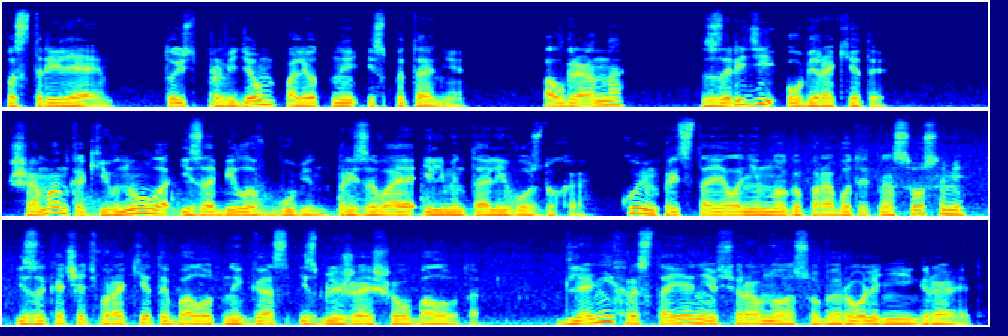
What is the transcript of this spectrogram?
Постреляем, то есть проведем полетные испытания. Алгранна, заряди обе ракеты. Шаманка кивнула и забила в бубен, призывая элементалей воздуха. Коим предстояло немного поработать насосами и закачать в ракеты болотный газ из ближайшего болота. Для них расстояние все равно особой роли не играет.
